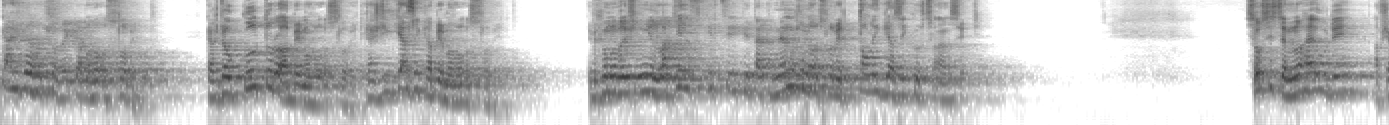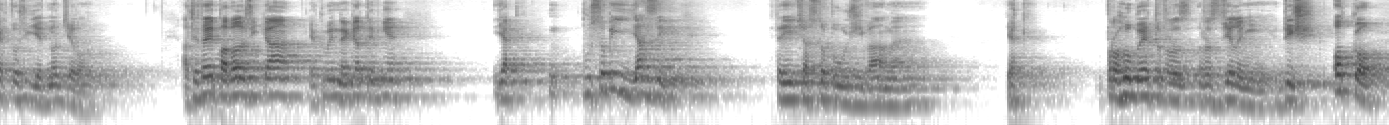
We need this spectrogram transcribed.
každého člověka mohl oslovit. Každou kulturu, aby mohl oslovit. Každý jazyk, aby mohl oslovit. Kdybychom mluvili všichni latinsky v církvi, tak nemůžeme oslovit tolik jazyků v celém světě. Jsou sice mnohé údy, avšak tvoří jedno tělo. A ty tady Pavel říká jakoby negativně, jak působí jazyk, který často používáme, jak prohlubuje to rozdělení. Když oko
